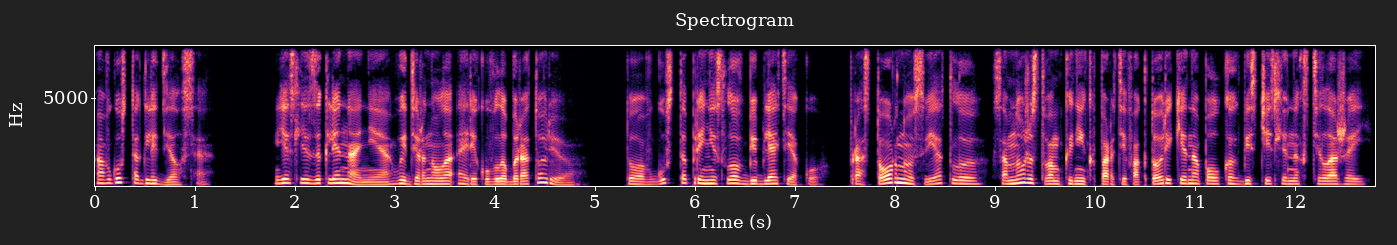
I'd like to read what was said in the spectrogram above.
Август огляделся. Если заклинание выдернуло Эрику в лабораторию, то Августа принесло в библиотеку, просторную, светлую, со множеством книг по артефакторике на полках бесчисленных стеллажей,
